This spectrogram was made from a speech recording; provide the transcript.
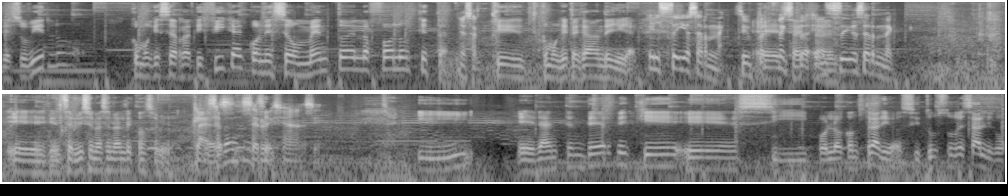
de subirlo, como que se ratifica con ese aumento en los follows que están. Exacto. Que como que te acaban de llegar. el sello Cernac. Sí, perfecto, el sello Cernac. Eh, el Servicio Nacional de Consumidor. Claro, servicio, sí. y eh, da a entender de que eh, si por lo contrario, si tú subes algo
